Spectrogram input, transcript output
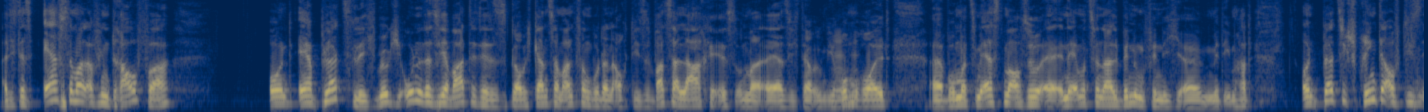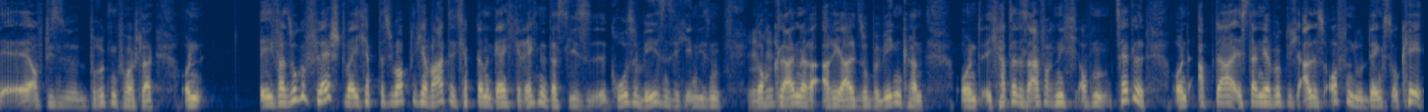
als ich das erste Mal auf ihm drauf war, und er plötzlich, wirklich ohne dass ich erwartet hätte, das ist glaube ich ganz am Anfang, wo dann auch diese Wasserlache ist und man, er sich da irgendwie rumrollt, äh, wo man zum ersten Mal auch so äh, eine emotionale Bindung, finde ich, äh, mit ihm hat. Und plötzlich springt er auf diesen, äh, auf diesen Brückenvorschlag. Und ich war so geflasht, weil ich habe das überhaupt nicht erwartet. Ich habe damit gar nicht gerechnet, dass dieses äh, große Wesen sich in diesem doch kleinen Areal so bewegen kann. Und ich hatte das einfach nicht auf dem Zettel. Und ab da ist dann ja wirklich alles offen. Du denkst, okay,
